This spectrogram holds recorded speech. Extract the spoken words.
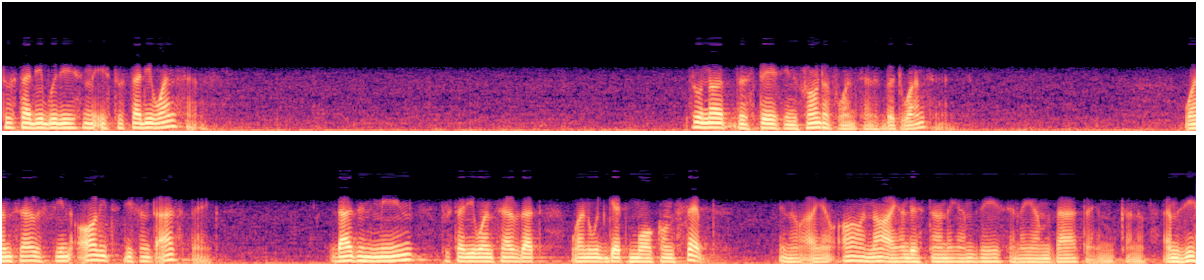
to study Buddhism is to study oneself. So not the space in front of oneself, but oneself. Oneself in all its different aspects. Doesn't mean to study oneself that one would get more concepts. You know, I am, oh, now I understand I am this and I am that, I am kind of, I'm this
